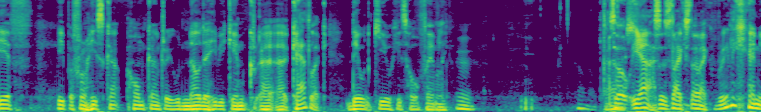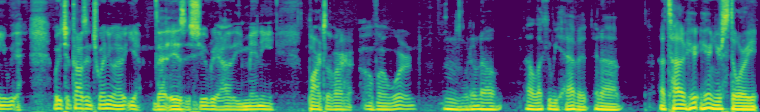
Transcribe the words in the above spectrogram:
if people from his co- home country would know that he became cr- uh, uh, Catholic, they would kill his whole family. Mm. Oh my gosh. So yeah, so it's like, so like really, I mean, we, we 2020, uh, yeah, that is still reality in many parts of our of our world. Mm, we don't know how lucky we have it. And uh, uh, Tyler, hear, hearing your story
